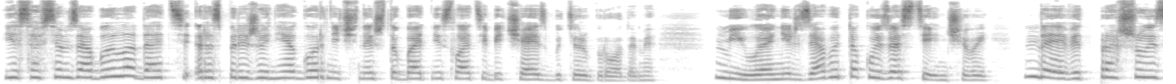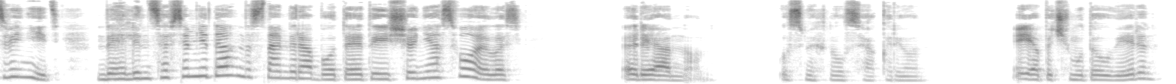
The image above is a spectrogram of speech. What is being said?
Я совсем забыла дать распоряжение горничной, чтобы отнесла тебе чай с бутербродами. Милая, нельзя быть такой застенчивой. Дэвид, прошу извинить. Делин совсем недавно с нами работает и еще не освоилась». «Рианон», — усмехнулся Акарион. «Я почему-то уверен,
